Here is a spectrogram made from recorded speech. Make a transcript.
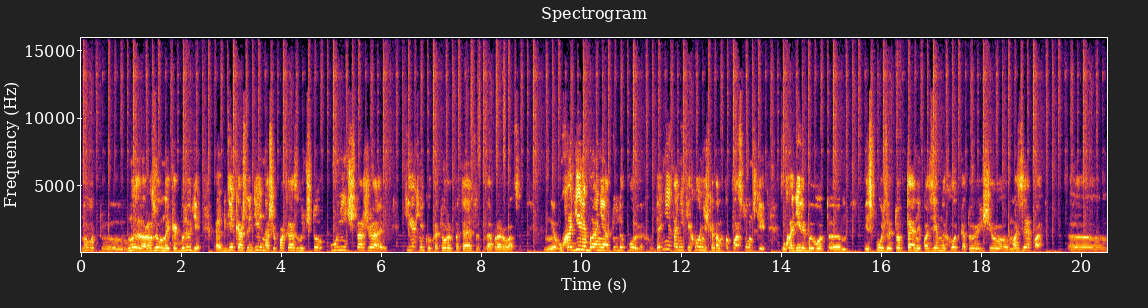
Ну вот э, мы разумные как бы люди, э, где каждый день наши показывают, что уничтожают технику, которая пытается туда прорваться. Уходили бы они оттуда поверху. Да нет, они тихонечко там по-пластунски уходили бы вот э, используя тот тайный подземный ход, который еще Мазепа э,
